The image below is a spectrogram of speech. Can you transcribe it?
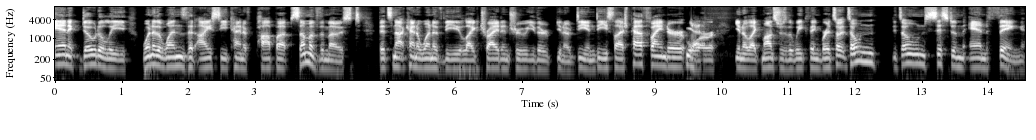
anecdotally one of the ones that I see kind of pop up some of the most. That's not kind of one of the like tried and true either you know D and D slash Pathfinder Yeah. or you know like Monsters of the Week thing where it's its own its own system and thing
